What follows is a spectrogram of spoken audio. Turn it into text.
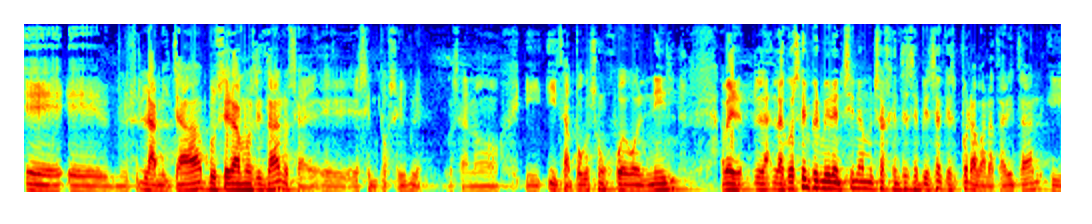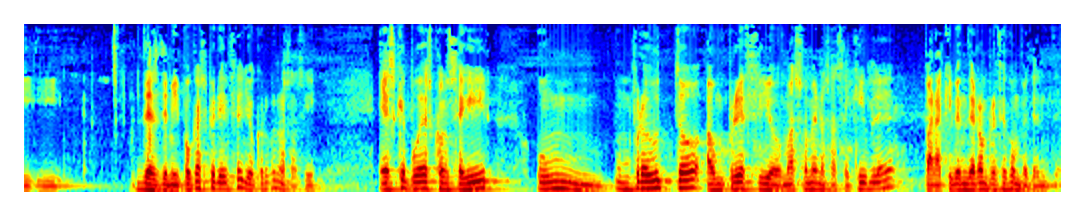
eh, eh, la mitad pusiéramos y tal, o sea, eh, es imposible. O sea, no, y, y, tampoco es un juego el NIL. A ver, la, cosa de imprimir en China, mucha gente se piensa que es por abaratar y tal, y, desde mi poca experiencia yo creo que no es así. Es que puedes conseguir un, un producto a un precio más o menos asequible para aquí venderlo a un precio competente.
